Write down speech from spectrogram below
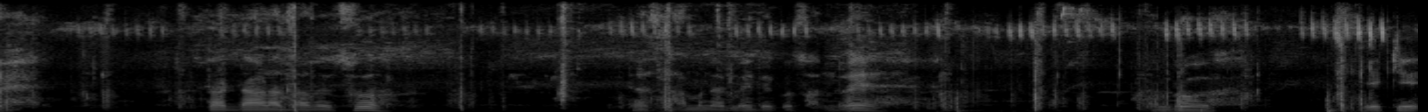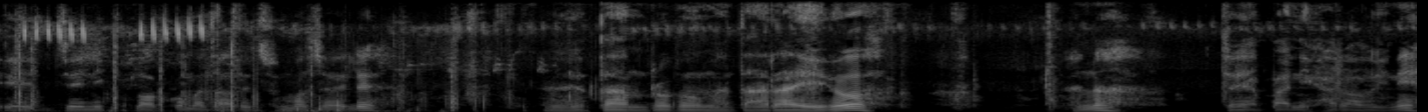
उता डाँडा जाँदैछु। त्यहाँ सामानहरू ल्याइदिएको छन् रे हाम्रो एकेए जेनिक ब्लककोमा जाँदैछु म चाहिँ अहिले यता हाम्रो गाउँमा धाराए हो होइन चाहिँ यहाँ पानी खाएर हिँडेँ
